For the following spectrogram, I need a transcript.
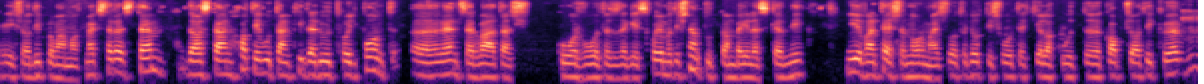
és a diplomámat megszereztem, de aztán hat év után kiderült, hogy pont rendszerváltás kor volt ez az egész folyamat, és nem tudtam beilleszkedni. Nyilván teljesen normális volt, hogy ott is volt egy kialakult kapcsolati kör, uh-huh.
